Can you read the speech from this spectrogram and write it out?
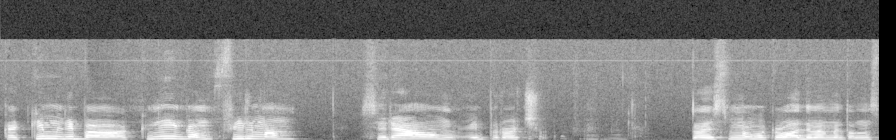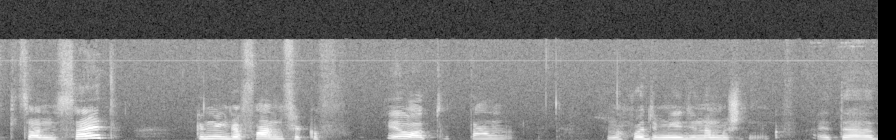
каким-либо книгам, фильмам, сериалам и прочим. То есть мы выкладываем это на специальный сайт, книга фанфиков, и вот там находим единомышленников. Это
